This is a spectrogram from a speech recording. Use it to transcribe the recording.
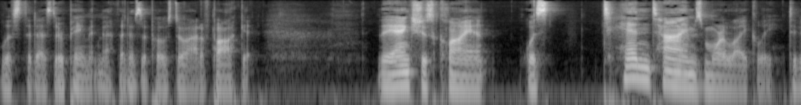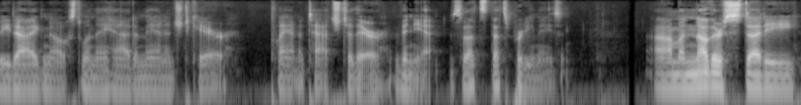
listed as their payment method as opposed to out of pocket. The anxious client was 10 times more likely to be diagnosed when they had a managed care plan attached to their vignette. So that's that's pretty amazing. Um, another study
